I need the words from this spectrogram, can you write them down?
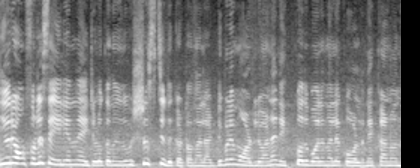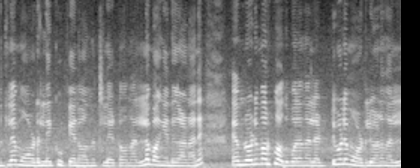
ഈ ഒരു ഓഫറിൽ സെയിൽ ചെയ്യുന്ന നൈറ്റുകളൊക്കെ നിങ്ങൾക്ക് വിശ്വസിച്ചെടുക്കട്ടോ. നല്ല അടിപൊളി മോഡലുമാണ്. നെക്കും അതുപോലെ നല്ല കോൾഡ് നെക്കാണ് വന്നിട്ടില്ല മോഡൽ നെക്കൊക്കെയാണ് വന്നിട്ടില്ല കേട്ടോ. നല്ല ഭംഗിയുണ്ട് കാണാൻ. എംബ്രോയിഡറി വർക്കും അതുപോലെ നല്ല അടിപൊളി മോഡലുമാണ്. നല്ല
